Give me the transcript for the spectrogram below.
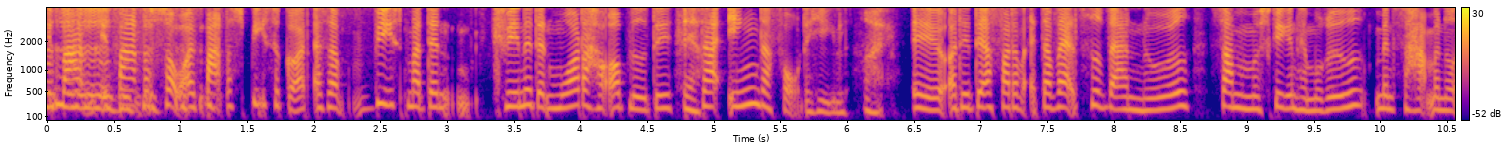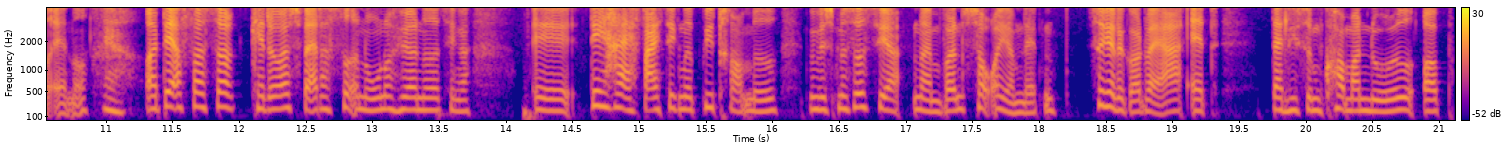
Et barn, et barn, der sover, et barn, der spiser godt. Altså, vis mig den kvinde, den mor, der har oplevet det. Ja. Der er ingen, der får det hele. Nej. Øh, og det er derfor, der, der vil altid være noget, så har man måske en hemorrhide, men så har man noget andet. Ja. Og derfor så kan det også være, at der sidder nogen og hører noget og tænker, øh, det har jeg faktisk ikke noget bidrag med. Men hvis man så siger, Nå, jamen, hvordan sover jeg om natten? Så kan det godt være, at der ligesom kommer noget op.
